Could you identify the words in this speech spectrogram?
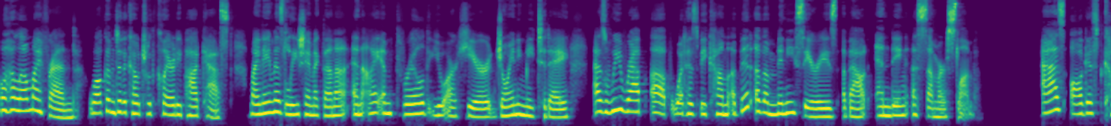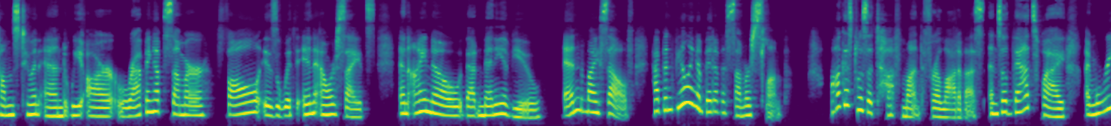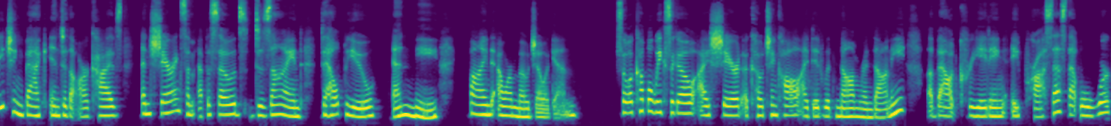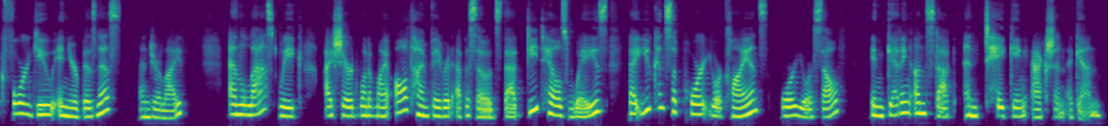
Well, hello, my friend. Welcome to the Coach with Clarity podcast. My name is Leisha McDonough, and I am thrilled you are here joining me today as we wrap up what has become a bit of a mini series about ending a summer slump. As August comes to an end, we are wrapping up summer, fall is within our sights, and I know that many of you and myself have been feeling a bit of a summer slump. August was a tough month for a lot of us. And so that's why I'm reaching back into the archives and sharing some episodes designed to help you and me find our mojo again. So, a couple weeks ago, I shared a coaching call I did with Nam Randani about creating a process that will work for you in your business and your life. And last week, I shared one of my all time favorite episodes that details ways that you can support your clients or yourself in getting unstuck and taking action again.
